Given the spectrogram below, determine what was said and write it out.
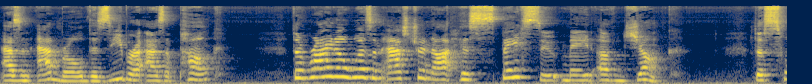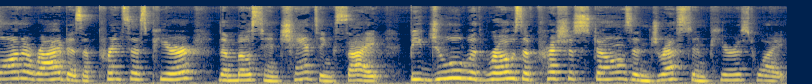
as an admiral, the zebra as a punk. The rhino was an astronaut, his spacesuit made of junk. The swan arrived as a princess pure, the most enchanting sight, bejeweled with rows of precious stones and dressed in purest white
